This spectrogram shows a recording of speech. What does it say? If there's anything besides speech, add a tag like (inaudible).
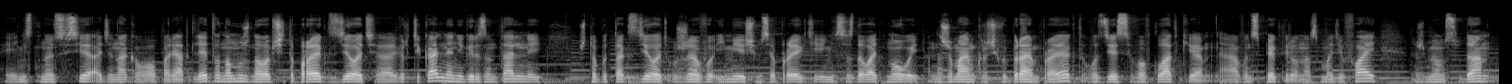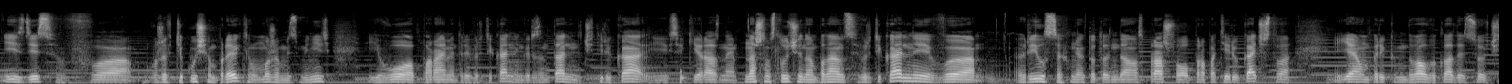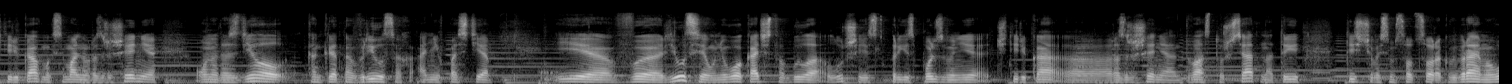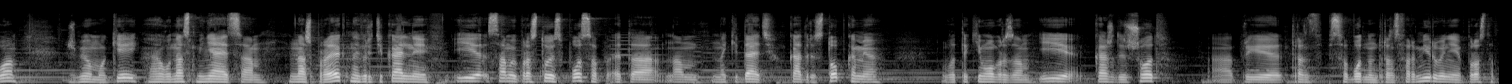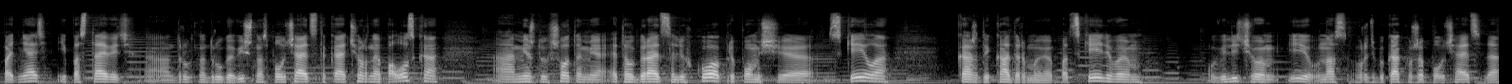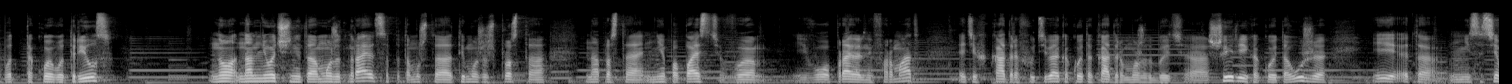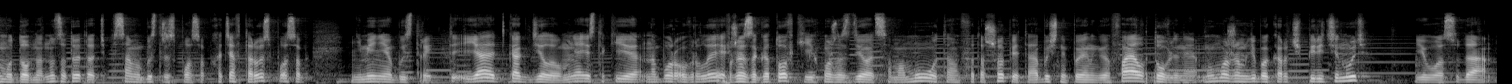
и они становятся все одинакового порядка. Для этого нам нужно вообще-то проект сделать э, вертикальный, а не горизонтальный, чтобы так сделать уже в имеющемся проекте и не создавать новый. Нажимаем, короче, выбираем проект, вот здесь во вкладке э, в инспекторе у нас Modify, жмем сюда и здесь в, уже в текущем проекте мы можем изменить его параметры вертикальный, горизонтальный, 4К и всякие разные. В нашем случае нам понадобится вертикальный, в рилсах меня кто-то недавно спрашивал про потерю качества, я ему порекомендовал выкладывать все в 4К в максимальном разрешении. Он это сделал конкретно в рилсах, а не в посте. И в рилсе у него качество было лучше, если при использовании 4К э, разрешения 2160 на 3840. Выбираем его, жмем ОК. Э, у нас меняется наш проект на вертикальный. И самый простой способ это нам накидать кадры стопками вот таким образом. И каждый шот при транс свободном трансформировании просто поднять и поставить а, друг на друга. Видишь, у нас получается такая черная полоска а, между шотами. Это убирается легко при помощи скейла. Каждый кадр мы подскейливаем, увеличиваем, и у нас вроде бы как уже получается да, вот такой вот рилс. Но нам не очень это может нравиться, потому что ты можешь просто-напросто не попасть в его правильный формат этих кадров. У тебя какой-то кадр может быть а, шире, какой-то уже, и это не совсем удобно. Но зато это типа самый быстрый способ. Хотя второй способ не менее быстрый. Я как делаю? У меня есть такие набор оверлеев, уже заготовки, их можно сделать самому, там в фотошопе, это обычный PNG файл, готовленные. Мы можем либо, короче, перетянуть его сюда,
